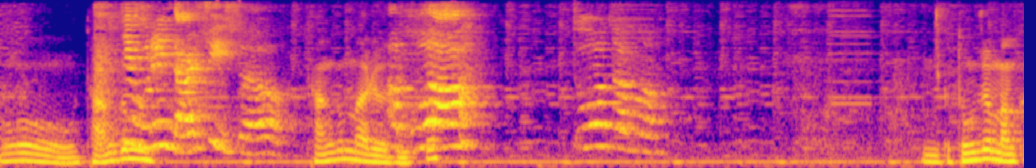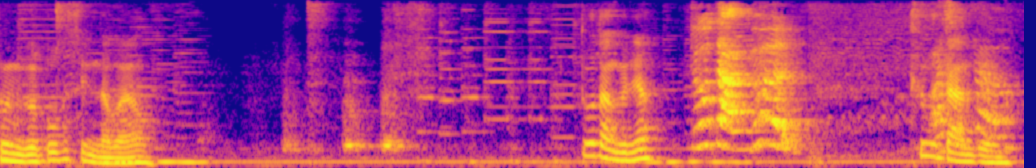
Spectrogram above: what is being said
오, 당근, 우린 날 수 있어요. 당근 마리오도 아, 있어? 뭐야. 음, 그 동전만큼 이걸 뽑을 수 있나 봐요. 또 당근이야? 또 당근. 투. 당근.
